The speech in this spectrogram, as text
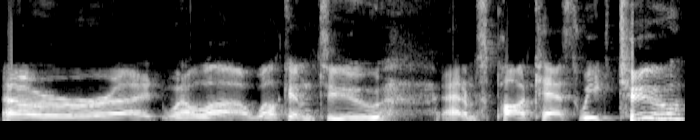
All right. Well, uh, welcome to Adam's podcast week two.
